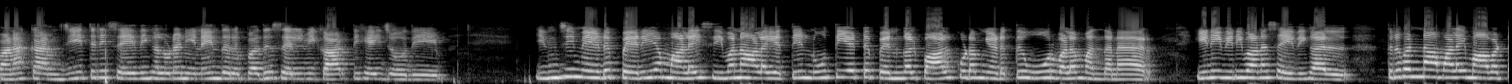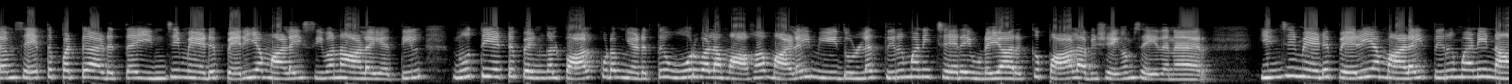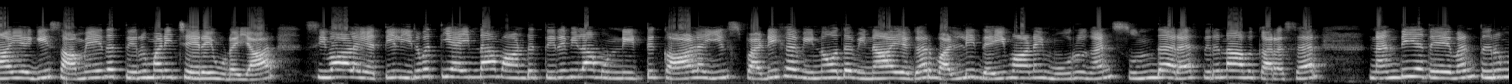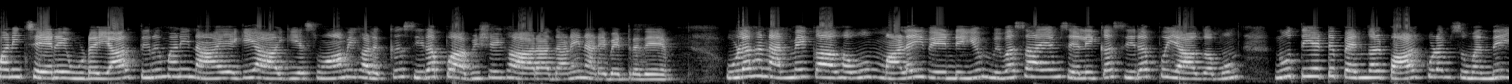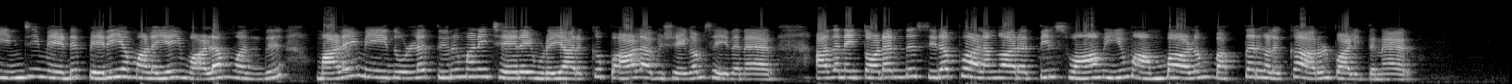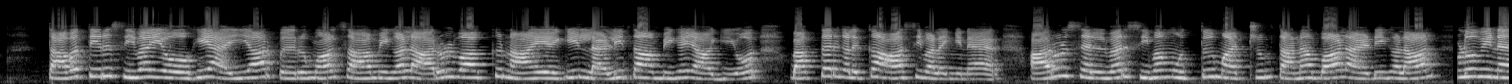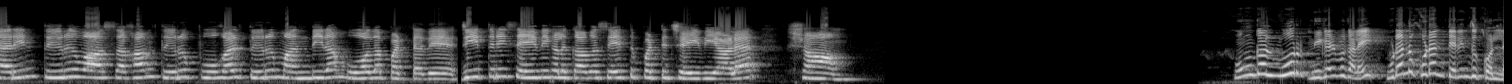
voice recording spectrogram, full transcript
வணக்கம். G three செய்திகளுடன் இணைந்திருப்பது செல்வி கார்த்திகை ஜோதி. இஞ்சிமேடு பெரியமலை சிவன் ஆலயத்தில் நூற்றி எட்டு பெண்கள் பால்குடம் எடுத்து ஊர்வலம் வந்தனர். இனி விரிவான செய்திகள். திருவண்ணாமலை மாவட்டம் சேத்துப்பட்டு அடுத்த இஞ்சிமேடு பெரியமலை சிவன் ஆலயத்தில் நூற்றி எட்டு பெண்கள் பால்குடம் எடுத்து ஊர்வலமாக மலை மீதுள்ள திருமணிச்சேரை உடையாருக்கு பால் அபிஷேகம் செய்தனர். இஞ்சிமேடு பெரியமலை திருமணி நாயகி சமேத திருமணிச்சேரை உடையார். சிவாலயத்தில் இருபத்தி ஐந்தாம் ஆண்டு திருவிழா முன்னிட்டு காலையில் ஸ்படிக வினோத விநாயகர் வள்ளி தெய்வானை முருகன் சுந்தரர் திருநாவுக்கரசர் நந்தியதேவன் திருமணிச்சேரை உடையார் திருமணி நாயகி ஆகிய சுவாமிகளுக்கு சிறப்பு அபிஷேக ஆராதனை நடைபெற்றது. உலக நன்மைக்காகவும் மழை வேண்டியும் விவசாயம் செழிக்க சிறப்பு யாகமும். நூற்றி எட்டு பெண்கள் பால்குடம் சுமந்து இஞ்சிமேடு பெரிய மலையை வலம் வந்து மலை மீதுள்ள திருமணி சேரை உடையாருக்கு பால் அபிஷேகம் செய்தனர். அதனைத் தொடர்ந்து சிறப்பு அலங்காரத்தில் சுவாமியும் அம்பாளும் பக்தர்களுக்கு அருள் பாலித்தனர். தவத்திரு சிவயோகி ஐயார் பெருமாள் சாமிகள் அருள்வாக்கு நாயகி லலிதாம்பிகை ஆகியோர் பக்தர்களுக்கு ஆசி வழங்கினர். அருள் செல்வர் சிவமுத்து மற்றும் தனபால் அடிகளால் குழுவினரின் திருவாசகம் திருப்புகழ் திருமந்திரம் ஓதப்பட்டது. ஜி த்ரீ செய்திகளுக்காக சேத்துப்பட்டு செய்தியாளர் ஷாம். உங்கள் ஊர் நிகழ்வுகளை உடனுக்குடன் தெரிந்து கொள்ள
